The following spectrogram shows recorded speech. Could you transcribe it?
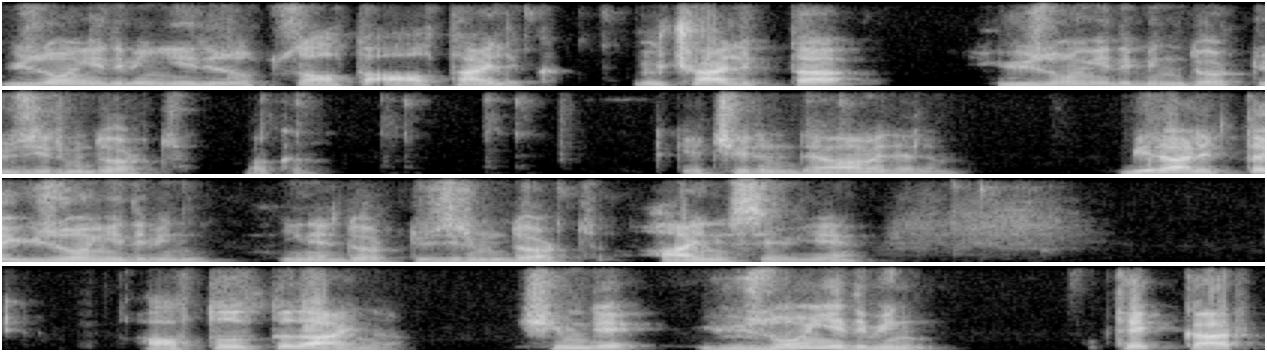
117.736 6 aylık. 3 aylıkta 117.424. Bakın. Geçelim devam edelim. 1 aylıkta 117.000 yine 424 aynı seviye. Haftalıkta da aynı. Şimdi 117.000 tekrar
